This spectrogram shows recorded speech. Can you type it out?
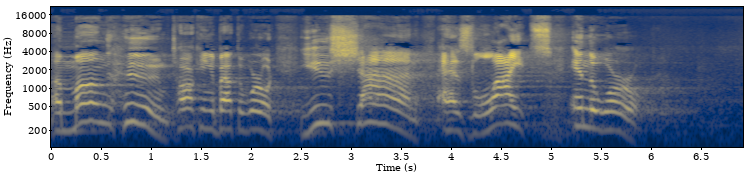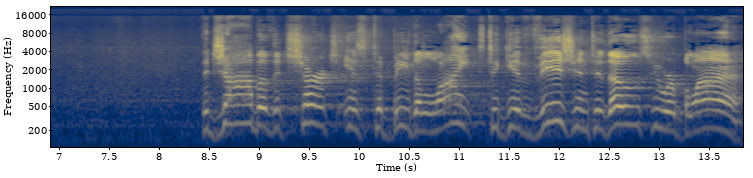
"Among whom, talking about the world, you shine as lights in the world." The job of the church is to be the light, to give vision to those who are blind.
